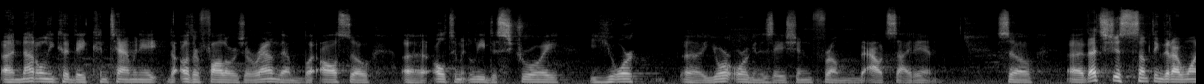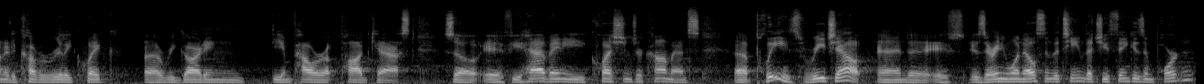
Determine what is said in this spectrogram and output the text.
uh, not only could they contaminate the other followers around them, but also uh, ultimately destroy your uh, your organization from the outside in. So uh, that's just something that I wanted to cover really quick uh, regarding the Empower Up podcast. So if you have any questions or comments, uh, please reach out. And is, is there anyone else in the team that you think is important,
